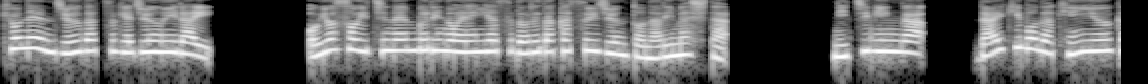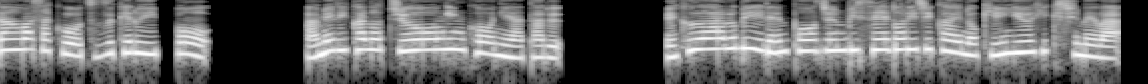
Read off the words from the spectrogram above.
去年10月下旬以来、およそ1年ぶりの円安ドル高水準となりました。日銀が大規模な金融緩和策を続ける一方、アメリカの中央銀行にあたる FRB 連邦準備制度理事会の金融引き締めは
